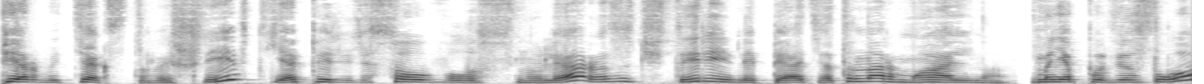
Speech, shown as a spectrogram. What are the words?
первый текстовый шрифт я перерисовывала с нуля раза четыре или пять. Это нормально. Мне повезло,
